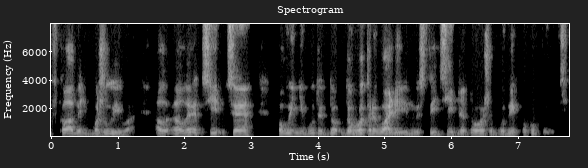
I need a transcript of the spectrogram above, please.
вкладень можлива. Але, але ці, це повинні бути довготривалі інвестиції для того, щоб вони окупилися.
